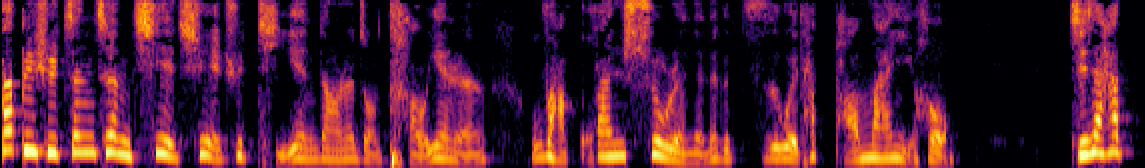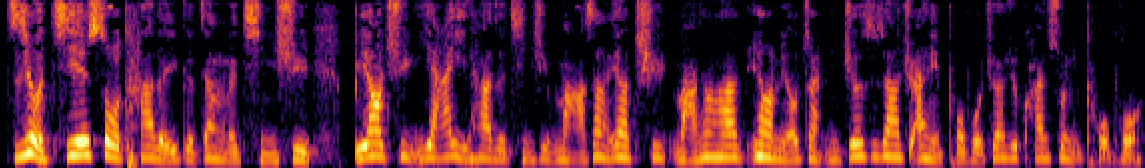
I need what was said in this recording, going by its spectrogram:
他必须真真切切去体验到那种讨厌人、无法宽恕人的那个滋味，他饱满以后。其实他只有接受他的一个这样的情绪，不要去压抑他的情绪，马上要去，马上他要扭转，你就是要去爱你婆婆，就要去宽恕你婆婆。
